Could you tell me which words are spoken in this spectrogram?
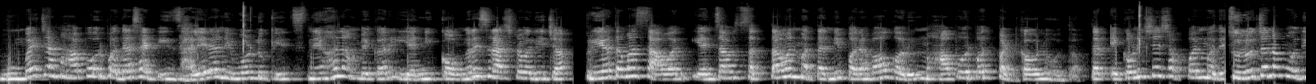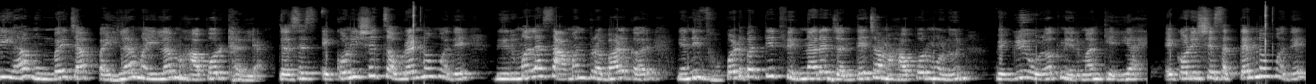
मुंबईच्या महापौर पदासाठी झालेल्या निवडणुकीत स्नेहल आंबेकर यांनी काँग्रेस राष्ट्रवादीच्या प्रियतमा सावंत यांचा सत्तावन्न मतांनी पराभव करून महापौर पद पटकावलं होतं. तर एकोणीसशे छप्पनमध्ये सुलोचना मोदी ह्या मुंबईच्या पहिल्या महिला महापौर ठरल्या. तसेच एकोणीसशे चौऱ्याण्णवमध्ये निर्मला सामंत प्रभाळकर यांनी झोपडपट्टीत फिरणाऱ्या जनतेच्या महापौर म्हणून वेगळी ओळख निर्माण केली आहे. एकोणीसशे सत्त्याण्णवमध्ये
